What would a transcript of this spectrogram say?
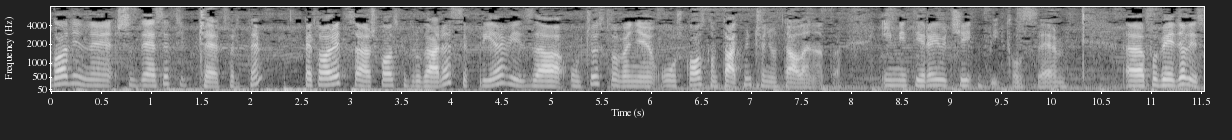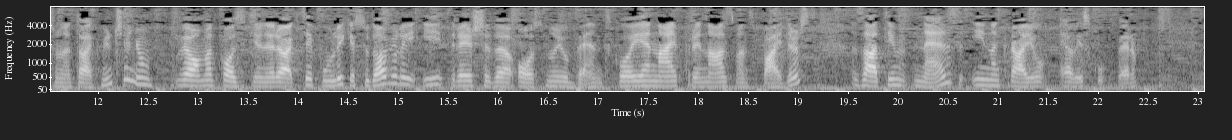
Godine 64. Petorica školskih drugara se prijavi za učestvovanje u školskom takmičenju talenata, imitirajući Beatlese. E, pobedjali su na takmičenju, veoma pozitivne reakcije publike su dobili i reše da osnuju band koji je najpre nazvan Spiders, zatim Nez i na kraju Alice Cooper.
